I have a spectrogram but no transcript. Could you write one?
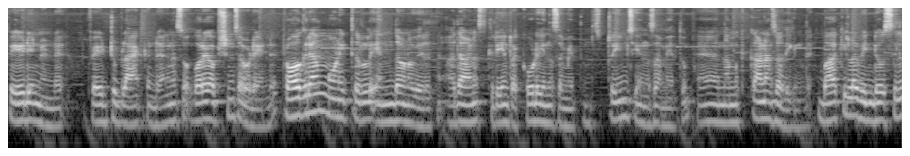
ഫെയ്ഡ് ഇൻ ഉണ്ട് ഫെയ്ഡ് ടു ബ്ലാക്ക് ഉണ്ട് അങ്ങനെ കുറേ ഓപ്ഷൻസ് അവിടെ ഉണ്ട്. പ്രോഗ്രാം മോണിറ്ററിൽ എന്താണോ വരുന്നത് അതാണ് സ്ക്രീൻ റെക്കോർഡ് ചെയ്യുന്ന സമയത്തും സ്ട്രീം ചെയ്യുന്ന സമയത്തും നമുക്ക് കാണാൻ സാധിക്കുന്നത്. ബാക്കിയുള്ള വിൻഡോസിൽ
